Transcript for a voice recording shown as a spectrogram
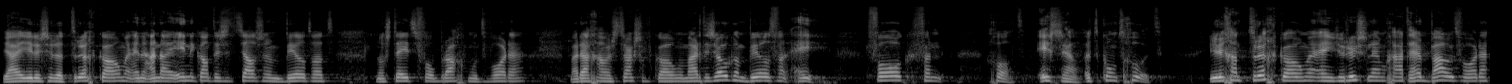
Ja, jullie zullen terugkomen. En aan de ene kant is het zelfs een beeld wat nog steeds volbracht moet worden. Maar daar gaan we straks op komen. Maar het is ook een beeld van, hey, volk van God, Israël, het komt goed. Jullie gaan terugkomen en Jeruzalem gaat herbouwd worden.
